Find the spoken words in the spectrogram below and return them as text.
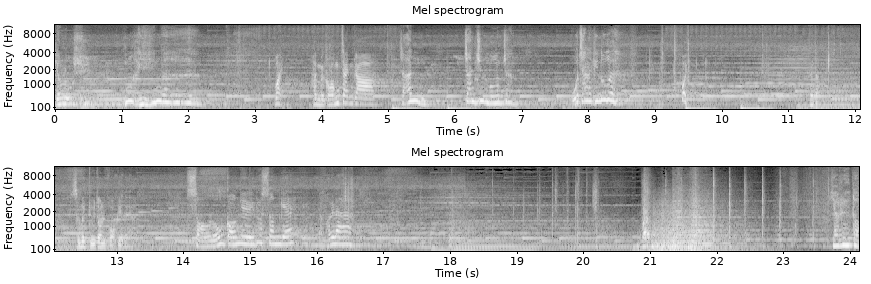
有老鼠，好危險啊！喂，係咪講真㗎？真真專冇咁真，我真係見到嘅。喂，咩答？使乜叫多啲伙計嚟啊？傻佬講嘢你都信嘅，入去啦！有料到。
